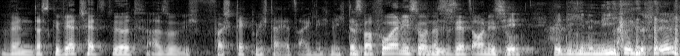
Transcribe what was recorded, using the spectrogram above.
wenn das gewertschätzt wird. Also ich verstecke mich da jetzt eigentlich nicht. Das war vorher nicht so und das ist jetzt auch nicht so. Hätte ich Ihnen nie unterstellt.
